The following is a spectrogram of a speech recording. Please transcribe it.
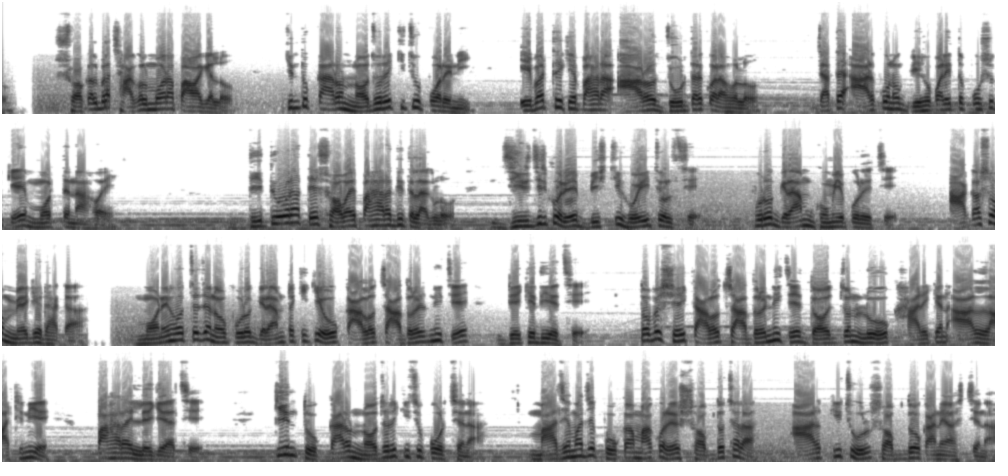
সকালবেলা ছাগল মরা পাওয়া গেল। কিন্তু কারও নজরে কিছু পড়েনি। এবার থেকে পাহারা আরও জোরদার করা হলো, যাতে আর কোনো গৃহপালিত পশুকে মরতে না হয়। দ্বিতীয় রাতে সবাই পাহারা দিতে লাগল। ঝিরঝির করে বৃষ্টি হয়েই চলছে। পুরো গ্রাম ঘুমিয়ে পড়েছে। আকাশও মেঘে ঢাকা। মনে হচ্ছে যেন পুরো গ্রামটাকে কেউ কালো চাদরের নিচে ডেকে দিয়েছে। তবে সেই কালো চাদরের নিচে দশজন লোক হারিকেন আর লাঠি নিয়ে পাহারায় লেগে আছে। কিন্তু কারোর নজরে কিছু পড়ছে না। মাঝে মাঝে পোকা মাকড়ের শব্দ ছাড়া আর কিছুর শব্দ কানে আসছে না।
